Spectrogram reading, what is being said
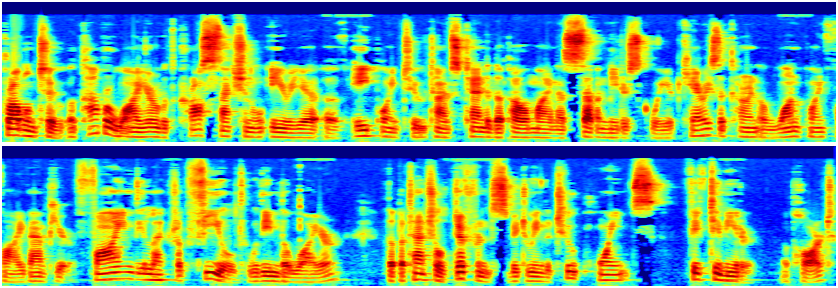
Problem 2. A copper wire with cross-sectional area of 8.2 times 10 to the power minus 7 meters squared carries a current of 1.5 ampere. Find the electric field within the wire, the potential difference between the two points 50 meter apart,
